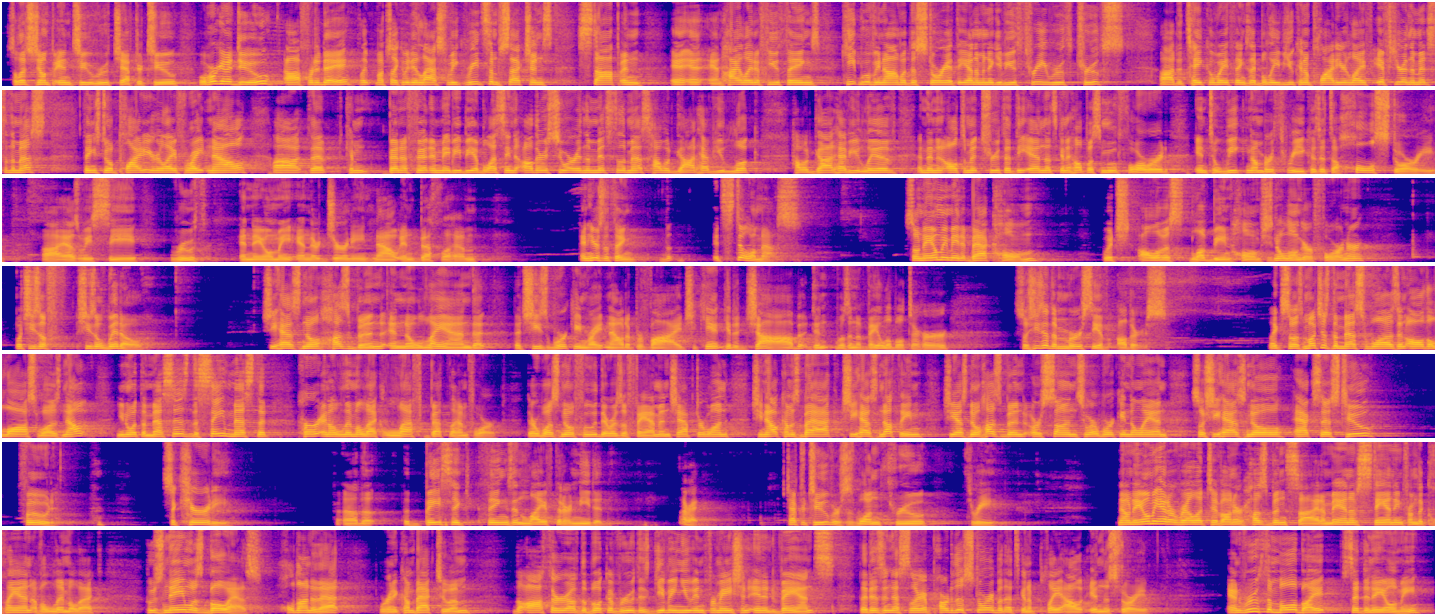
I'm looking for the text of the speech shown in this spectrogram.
So let's jump into Ruth chapter 2. What we're going to do uh, for today, much like we did last week, read some sections, stop and, and, and, highlight a few things, keep moving on with the story. At the end, I'm going to give you three Ruth truths uh, to take away, things I believe you can apply to your life if you're in the midst of the mess, things to apply to your life right now uh, that can benefit and maybe be a blessing to others who are in the midst of the mess. How would God have you look? How would God have you live? And then an ultimate truth at the end that's going to help us move forward into week number three, because it's a whole story uh, as we see Ruth and Naomi and their journey now in Bethlehem. And here's the thing it's still a mess. So Naomi made it back home, which all of us love being home. She's no longer a foreigner, but she's a, she's a widow. She has no husband and no land that, that she's working right now to provide. She can't get a job, it didn't, wasn't available to her. So she's at the mercy of others. Like, so as much as the mess was and all the loss was, now you know what the mess is? The same mess that her and Elimelech left Bethlehem for. There was no food, there was a famine, chapter one. She now comes back. She has nothing. She has no husband or sons who are working the land, so she has no access to food, security, uh, the, the basic things in life that are needed. All right, chapter two, verses one through three. Now, Naomi had a relative on her husband's side, a man of standing from the clan of Elimelech, whose name was Boaz. Hold on to that. We're going to come back to him. The author of the book of Ruth is giving you information in advance that isn't necessarily a part of the story, but that's going to play out in the story. And Ruth the Moabite said to Naomi,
